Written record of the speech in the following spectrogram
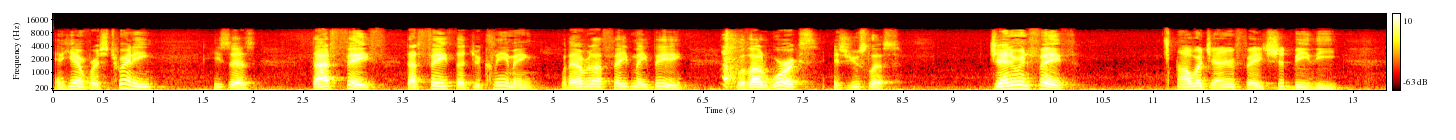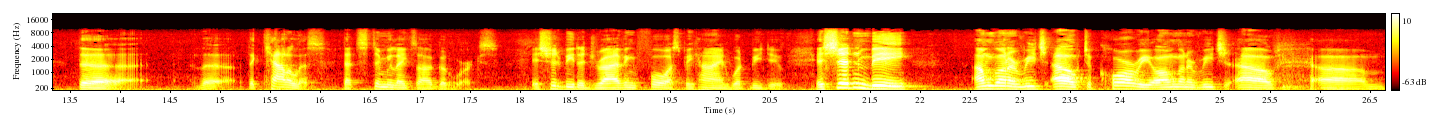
and here in verse 20 he says that faith, that faith that you're claiming, whatever that faith may be, without works is useless. Genuine faith, our genuine faith should be the, the, the, the catalyst that stimulates our good works. It should be the driving force behind what we do. It shouldn't be, I'm going to reach out to Corey or I'm going to reach out um,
